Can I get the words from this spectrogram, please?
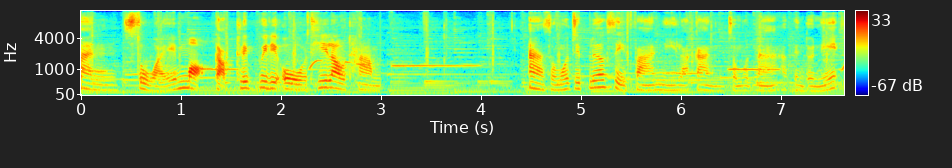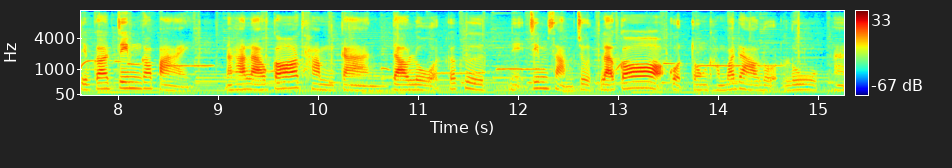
มันสวยเหมาะกับคลิปวิดีโอที่เราทำ อะสมมติจิ๊บเลือกสีฟ้านี้ละกัน สมมตินะอะเป็นตัวนี้จิ๊บก็จิ้มเข้าไปนะคะแล้วก็ทำการดาวน์โหลดก็คือนี่จิ้ม 3 จุด แล้วก็กดตรงคำว่าดาวน์โหลดรูปอะ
